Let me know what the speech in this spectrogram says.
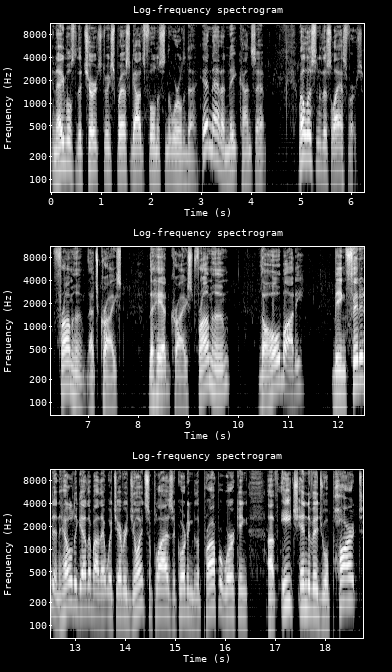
enables the church to express God's fullness in the world today. Isn't that a neat concept? Well, listen to this last verse. From whom, that's Christ, the head Christ, from whom the whole body, being fitted and held together by that which every joint supplies according to the proper working of each individual part,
